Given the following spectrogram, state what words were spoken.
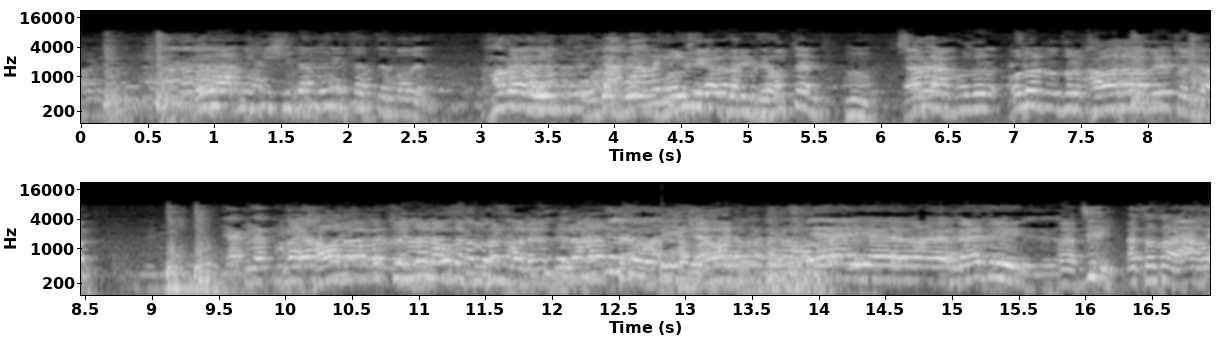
ওই সিদ্ধান্ত নিতে চাচ্ছেন বলেন। ভুল স্বীকার বুঝছেন? ওদের- ওদের খাওয়া দাওয়া বেড়ে চলে যান। এক লাখ না খাওয়া দাওয়া করে চলে আপনার এখন জি আচ্ছা আচ্ছা হ্যাঁ।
